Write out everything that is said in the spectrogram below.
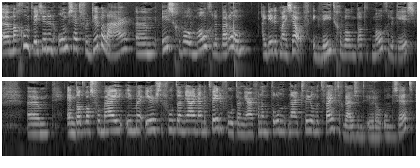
Uh, maar goed, weet je, een omzetverdubbelaar is gewoon mogelijk. Waarom? I did it myself. Ik weet gewoon dat het mogelijk is. Um, en dat was voor mij in mijn eerste fulltime jaar naar mijn tweede fulltime jaar van een ton naar 250.000 euro omzet.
